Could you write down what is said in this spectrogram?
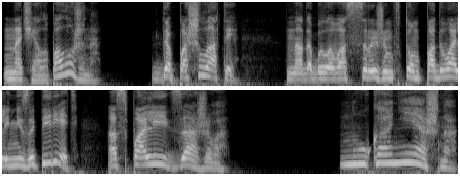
Начало положено. «Да пошла ты! Надо было вас с Рыжим в том подвале не запереть, а спалить заживо!» «Ну, конечно!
